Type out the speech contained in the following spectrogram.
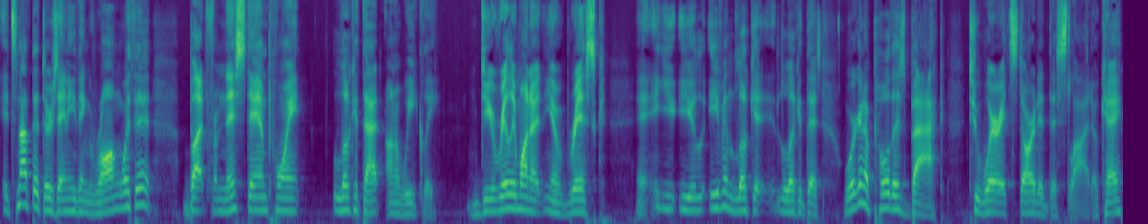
it's not that there's anything wrong with it, but from this standpoint, look at that on a weekly. Do you really want to, you know, risk eh, you, you even look at look at this. We're going to pull this back to where it started this slide, okay?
